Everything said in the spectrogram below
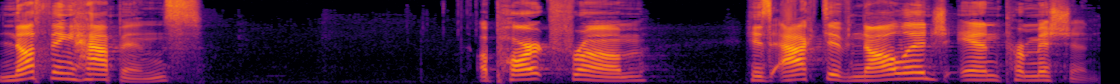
nothing happens apart from his active knowledge and permission.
